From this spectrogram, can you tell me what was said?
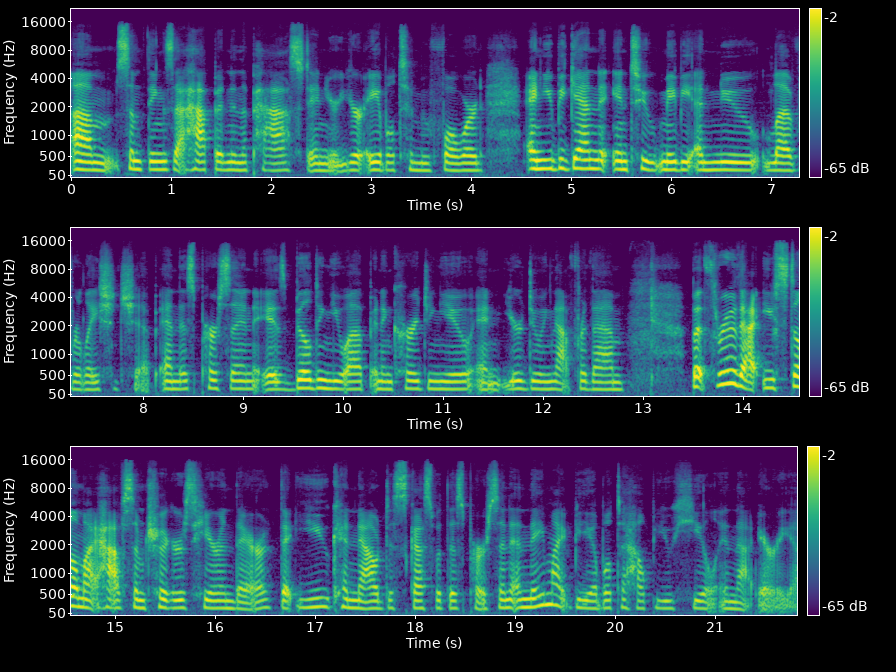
um, some things that happened in the past and you're you're able to move forward and you begin into maybe a new love relationship and this person is building you up and encouraging you and you're doing that for them but through that, you still might have some triggers here and there that you can now discuss with this person, and they might be able to help you heal in that area.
